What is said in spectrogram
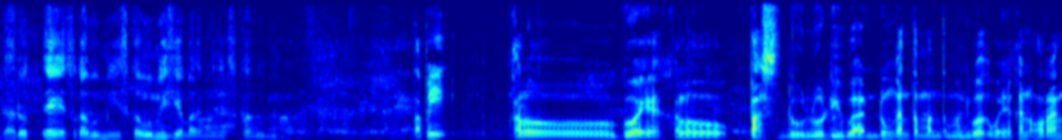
Garut eh Sukabumi. Sukabumi Hmm. sih yang paling banyak Sukabumi Tapi kalau gue ya kalau pas dulu di Bandung kan teman-teman gue kebanyakan orang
